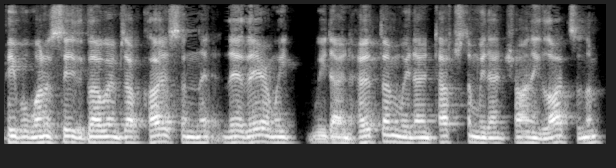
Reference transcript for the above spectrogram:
people want to see the glowworms up close, and they're there, and we, we don't hurt them, we don't touch them, we don't shine any lights on them,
